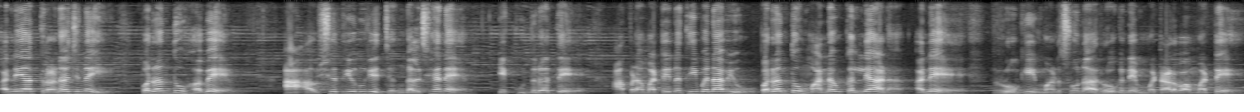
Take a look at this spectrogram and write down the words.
અને આ ત્રણ જ નહીં, પરંતુ હવે આ ઔષધિઓનું જે જંગલ છે ને, એ કુદરતે આપણા માટે નથી બનાવ્યું. પરંતુ માનવ કલ્યાણ અને રોગી માણસોના રોગને મટાડવા માટે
